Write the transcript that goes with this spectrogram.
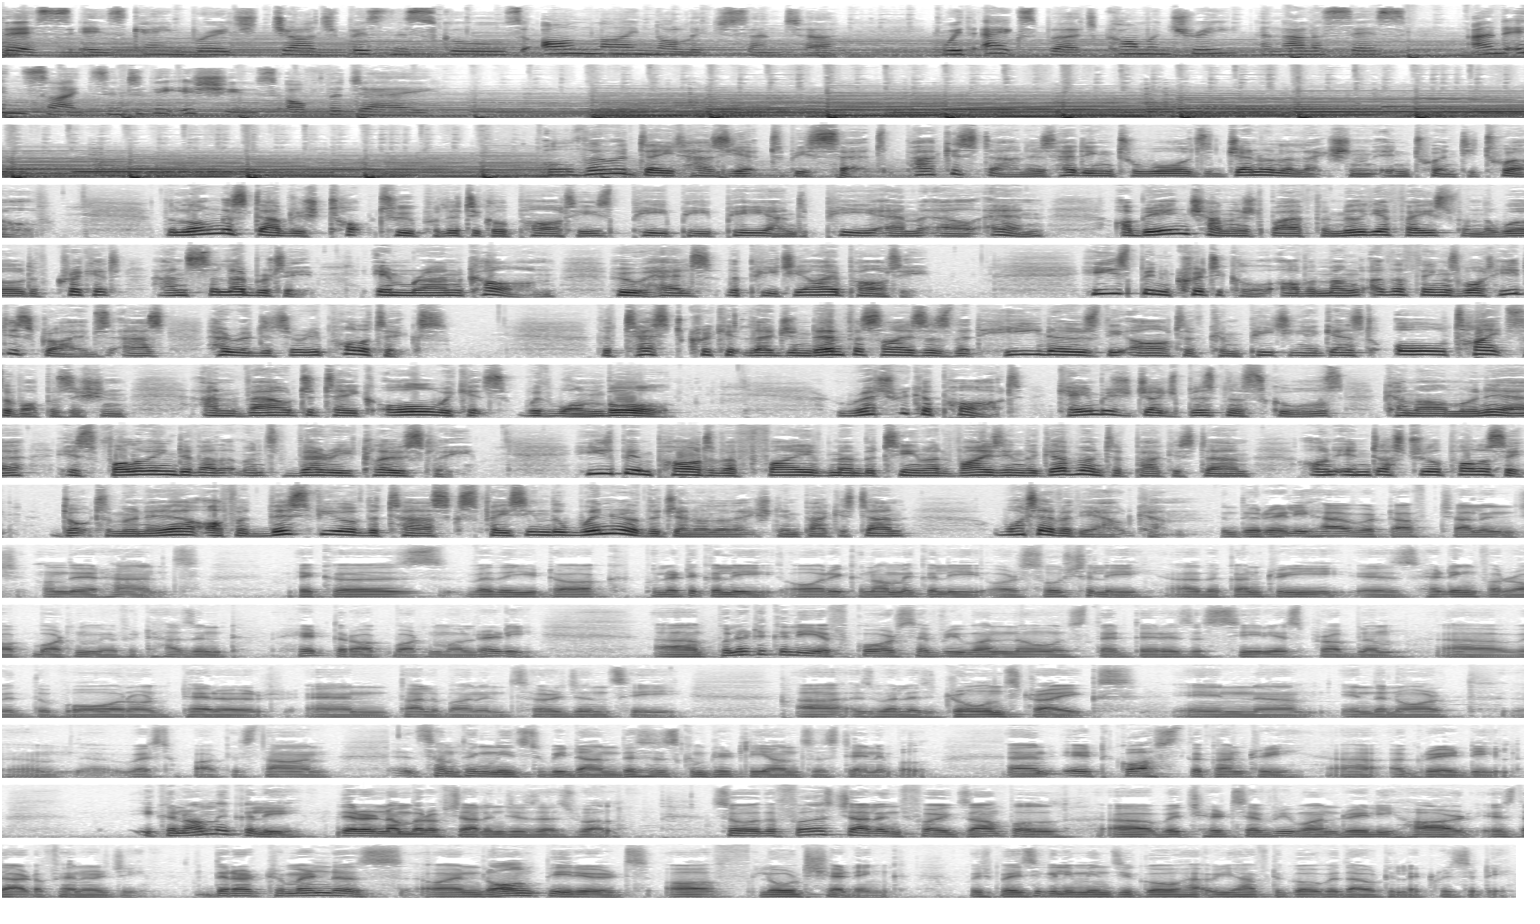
This is Cambridge Judge Business School's online knowledge centre with expert commentary, analysis, and insights into the issues of the day. Although a date has yet to be set, Pakistan is heading towards a general election in 2012. The long established top two political parties, PPP and PMLN, are being challenged by a familiar face from the world of cricket and celebrity, Imran Khan, who heads the PTI party. He's been critical of, among other things, what he describes as hereditary politics. The Test cricket legend emphasises that he knows the art of competing against all types of opposition and vowed to take all wickets with one ball. Rhetoric apart, Cambridge Judge Business School's Kamal Munir is following developments very closely. He's been part of a five member team advising the government of Pakistan on industrial policy. Dr. Munir offered this view of the tasks facing the winner of the general election in Pakistan, whatever the outcome. They really have a tough challenge on their hands because whether you talk politically or economically or socially, uh, the country is heading for rock bottom if it hasn't hit the rock bottom already. Uh, politically, of course, everyone knows that there is a serious problem uh, with the war on terror and Taliban insurgency, uh, as well as drone strikes in um, in the north um, west of Pakistan. Something needs to be done. This is completely unsustainable, and it costs the country uh, a great deal. Economically, there are a number of challenges as well. So, the first challenge, for example, uh, which hits everyone really hard, is that of energy. There are tremendous and long periods of load shedding, which basically means you go you have to go without electricity.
